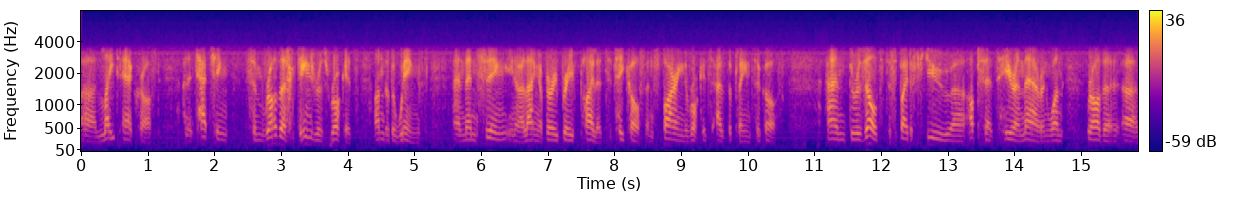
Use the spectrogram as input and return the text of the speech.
uh, light aircraft and attaching some rather dangerous rockets under the wings, and then seeing, you know, allowing a very brave pilot to take off and firing the rockets as the plane took off. And the results, despite a few uh, upsets here and there and one rather uh,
